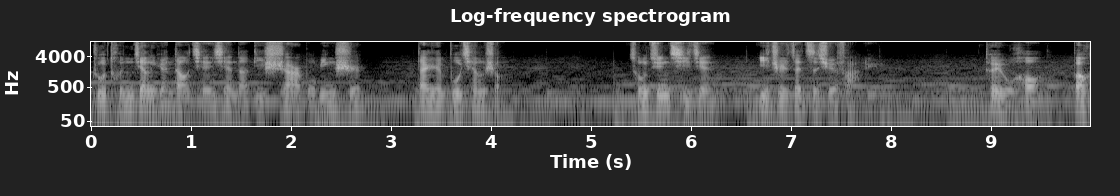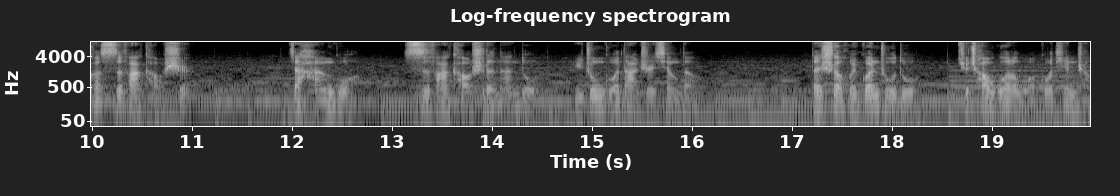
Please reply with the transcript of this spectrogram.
驻屯江原道前线的第十二步兵师，担任步枪手。从军期间，一直在自学法律。退伍后报考司法考试，在韩国，司法考试的难度与中国大致相当，但社会关注度却超过了我国天朝。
